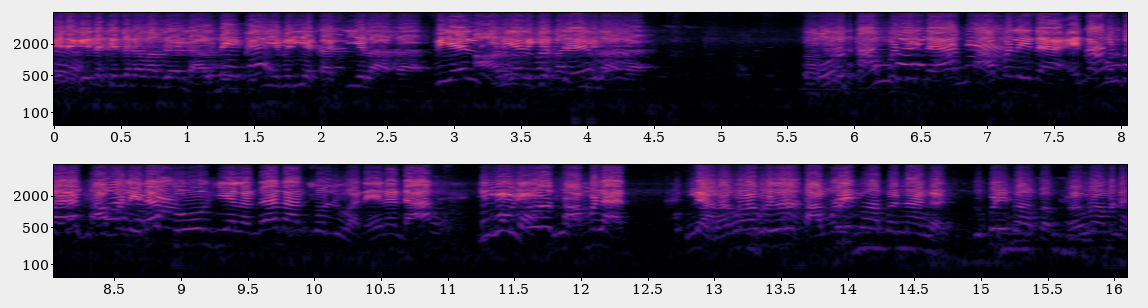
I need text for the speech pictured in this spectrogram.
எனக்கு என்ன சிந்தனை வந்து இன்னைக்கு பெரிய பெரிய கட்சிகளாக ஒரு தமிழின தமிழின என்ன பண்றாங்க தமிழின தான் நான் சொல்லுவேன். ஏனண்டா ஒரு தமிழன் இல்ல தமிழ் இப்படி பார்ப்போம் நாங்க. இப்படி பார்ப்போம். ரகுராமண்ணா,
